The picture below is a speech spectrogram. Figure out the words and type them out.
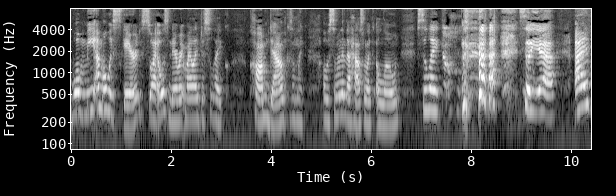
well, me, I'm always scared, so I always narrate my life just to like calm down cuz I'm like, oh, is someone in the house? I'm like alone. So like No. so yeah, I've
